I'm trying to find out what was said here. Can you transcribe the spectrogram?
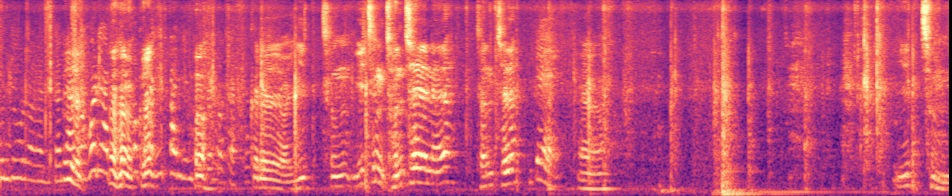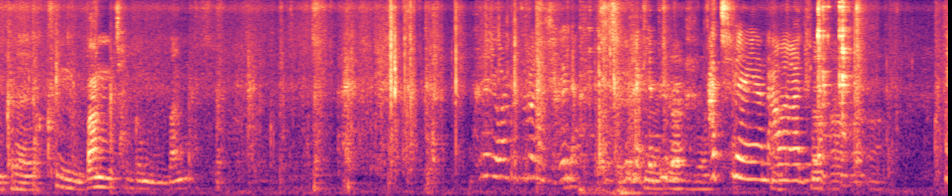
하니까 나는 예. 허리 아파서 그래. 많이 빠진 거 같았어. 그래요. 2층 2층 전체네. 전체. 네. 예. 2층 그래요. 큰 방, 작은 방. 그래 여기 들어가서 그냥 음, 들어 그래, 그래. 아침에 그냥 나와가지고 어, 어, 어, 어.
